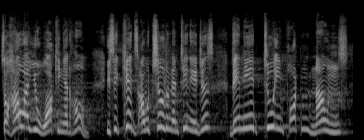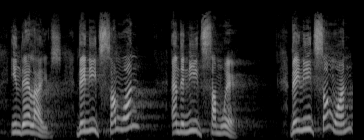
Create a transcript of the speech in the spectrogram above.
So, how are you walking at home? You see, kids, our children and teenagers, they need two important nouns in their lives they need someone and they need somewhere. They need someone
